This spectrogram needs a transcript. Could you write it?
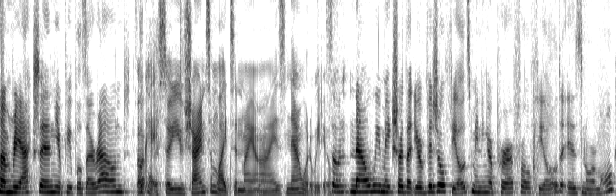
um, reaction. Your pupils are round. So. Okay, so you've shined some lights in my eyes. Now what do we do? So now we make sure that your visual fields, meaning your peripheral field, is normal.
